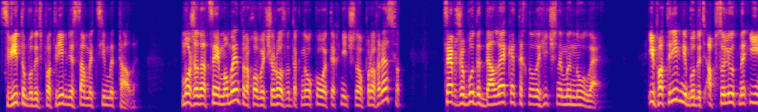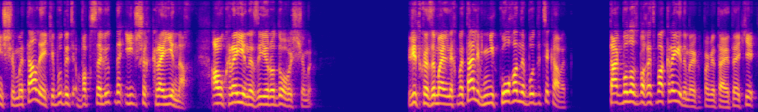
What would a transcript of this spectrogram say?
світу будуть потрібні саме ці метали. Може на цей момент, враховуючи розвиток науково-технічного прогресу, це вже буде далеке технологічне минуле. І потрібні будуть абсолютно інші метали, які будуть в абсолютно інших країнах. А Україна з її родовищами рідкоземельних металів нікого не буде цікавити. Так було з багатьма країнами, як ви пам'ятаєте, які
